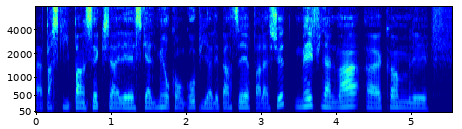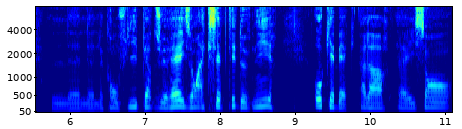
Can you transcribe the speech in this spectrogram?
euh, parce qu'ils pensaient que ça allait se calmer au Congo puis ils allaient partir par la suite. Mais finalement, euh, comme le, conflit perdurait, ils ont accepté de venir au Québec. Alors, ils sont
